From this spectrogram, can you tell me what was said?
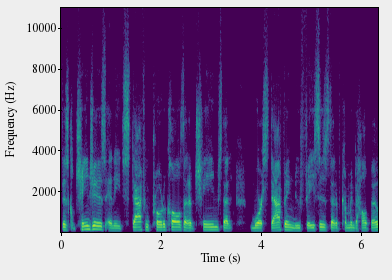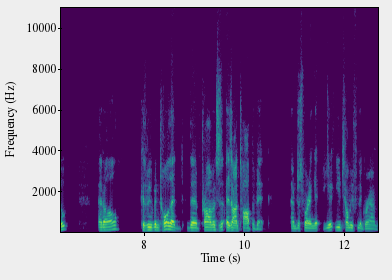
physical changes, any staffing protocols that have changed? That more staffing, new faces that have come in to help out at all? Because we've been told that the province is on top of it. I'm just wondering. You, you tell me from the ground.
